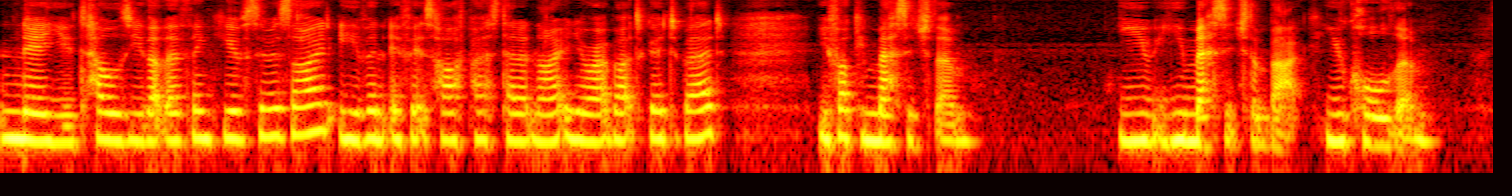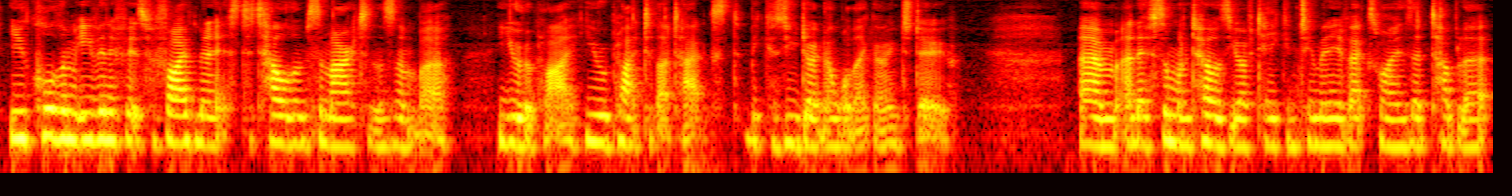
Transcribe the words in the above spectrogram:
near you tells you that they're thinking of suicide, even if it's half past ten at night and you're about to go to bed, you fucking message them. You you message them back. You call them. You call them even if it's for five minutes to tell them Samaritan's number. You reply. You reply to that text because you don't know what they're going to do. Um, and if someone tells you I've taken too many of X, Y and Z tablet,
